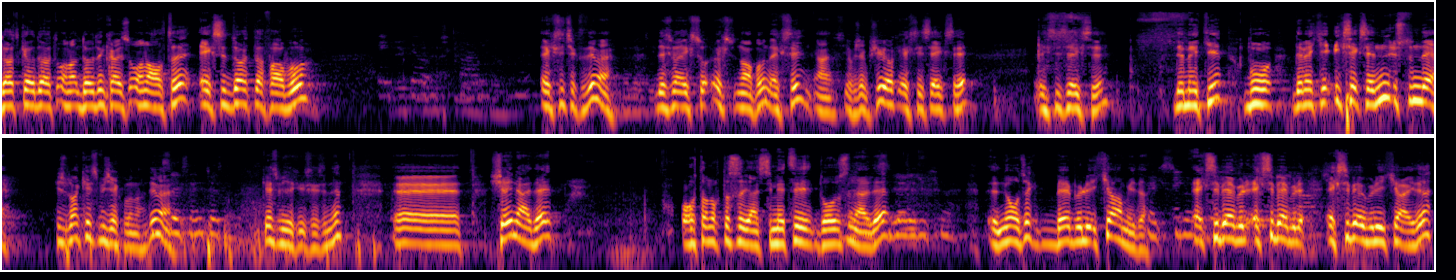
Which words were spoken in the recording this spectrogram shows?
4 kere 4, 4'ün karesi 16. Eksi 4 defa bu. Eksi çıktı değil mi? Evet. Eksi, eksi, ne yapalım? Eksi. Yani yapacak bir şey yok. Eksi ise eksi. Eksi ise eksi. Demek ki bu demek ki x ekseninin üstünde. Hiçbir zaman kesmeyecek bunu değil mi? 80'i kesmedi. Kesmeyecek x eksenini. Ee, şey nerede? Orta noktası yani simetri doğrusu nerede? E, ne olacak? B bölü 2A mıydı? Eksi B. Eksi B bölü, eksi B bölü, eksi B bölü 2A'ydı.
